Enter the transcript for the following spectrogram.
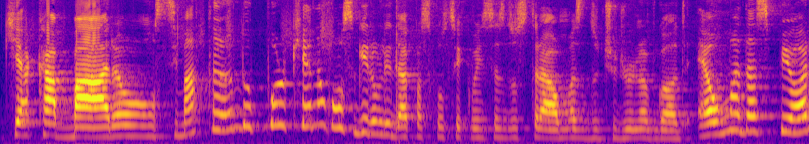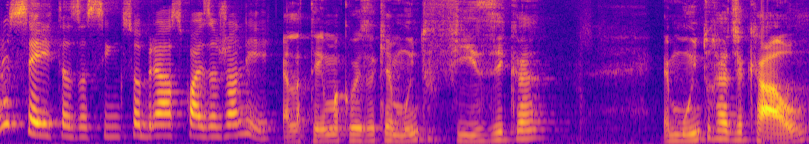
que acabaram se matando porque não conseguiram lidar com as consequências dos traumas do Children of God. É uma das piores seitas, assim, sobre as quais eu já li. ela tem uma coisa que é muito física, é muito radical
